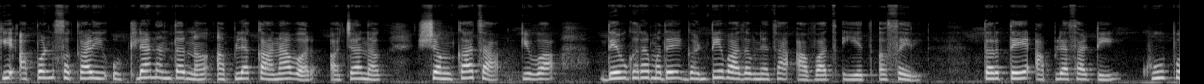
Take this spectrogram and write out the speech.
की आपण सकाळी उठल्यानंतरनं आपल्या कानावर अचानक शंकाचा किंवा देवघरामध्ये घंटी वाजवण्याचा आवाज येत असेल तर ते आपल्यासाठी खूप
